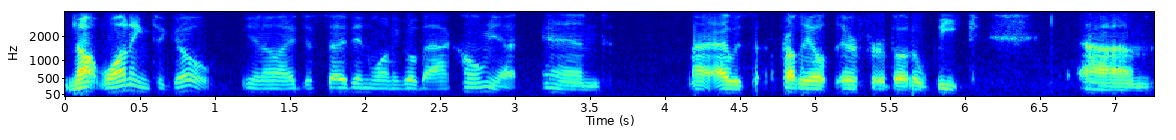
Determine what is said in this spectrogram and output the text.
not wanting to go. You know, I just I didn't want to go back home yet, and I, I was probably out there for about a week. Um,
